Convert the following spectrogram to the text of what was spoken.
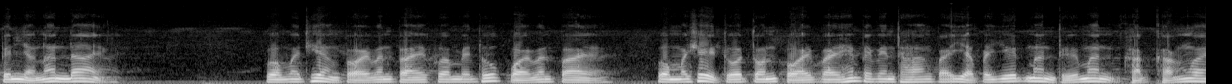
เป็นอย่างนั้นได้ ความไม่เที่ยงปล่อยมันไป ความเป็นทุกข์ปล่อยมันไปความไม่ใช่ตัวตนปล่อยไปให้ไปเป็นทางไป อย่าไปยึดมั่นถือมั่นขักขังไว้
